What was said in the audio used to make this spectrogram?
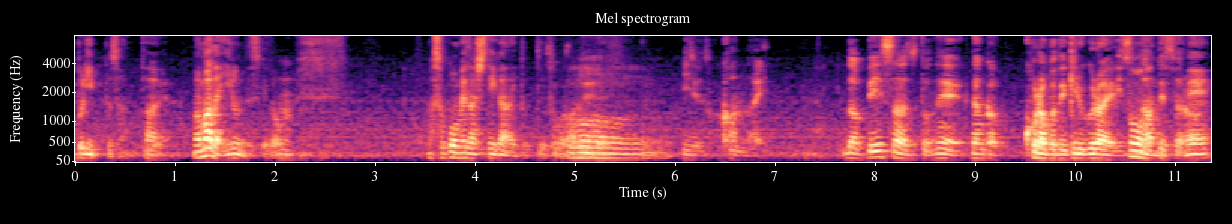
プリップさんっていう、はいまあ、まだいるんですけど、うん。まあ、そこを目指していかないとっていうところあがね。いいじゃないですか館内。だからベイスターズとねなんかコラボできるぐらいにそうななんですよね。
